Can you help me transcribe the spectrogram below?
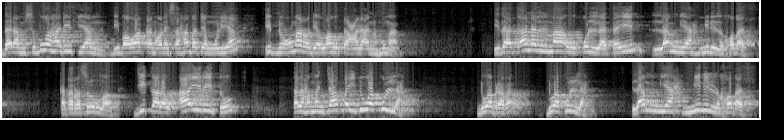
dalam sebuah hadis yang dibawakan oleh sahabat yang mulia Ibnu Umar radhiyallahu taala anhuma. Idza kana al-ma'u qullatain lam yahmilil khabath. Kata Rasulullah, jikalau air itu telah mencapai dua kullah. Dua berapa? Dua kullah. Lam yahmilil khabath.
